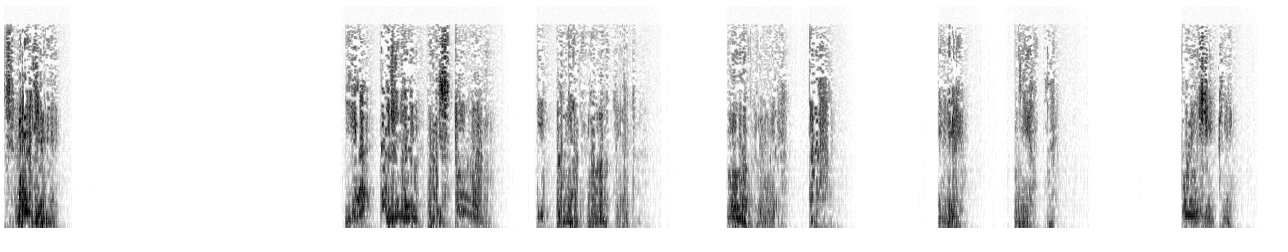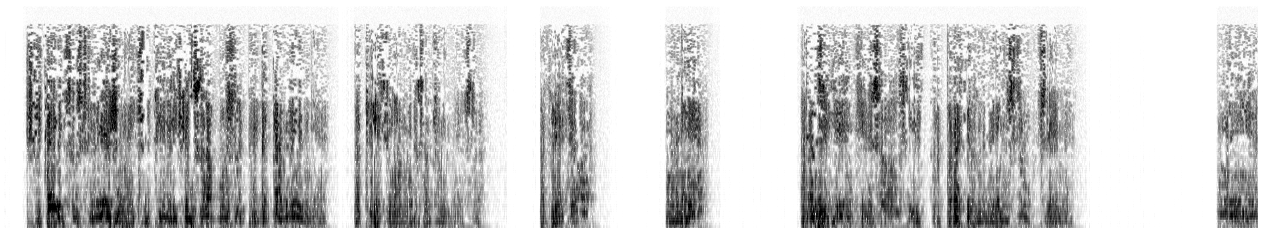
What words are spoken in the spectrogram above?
свежие? Я ожидаю простого и понятного ответа. Ну, например, да или нет. Пончики считаются свежими 4 часа после приготовления, ответила мне сотрудница. Ответила? Мне? Разве я интересовался их корпоративными инструкциями? Мне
